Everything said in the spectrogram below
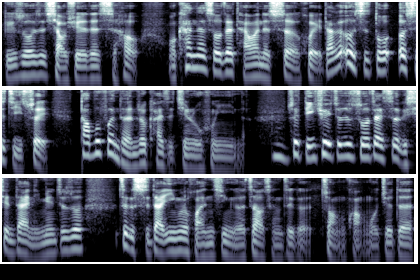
比如说是小学的时候，我看那时候在台湾的社会，大概二十多、二十几岁，大部分的人都开始进入婚姻了。所以的确就是说，在这个现代里面，就是说这个时代因为环境而造成这个状况，我觉得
